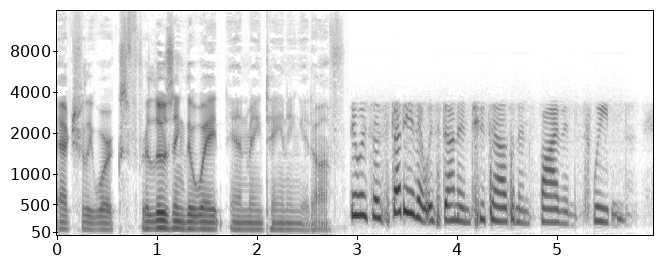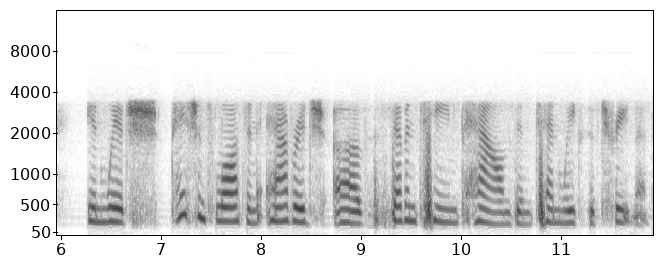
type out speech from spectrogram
actually works for losing the weight and maintaining it off? There was a study that was done in 2005 in Sweden in which patients lost an average of 17 pounds in 10 weeks of treatment.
